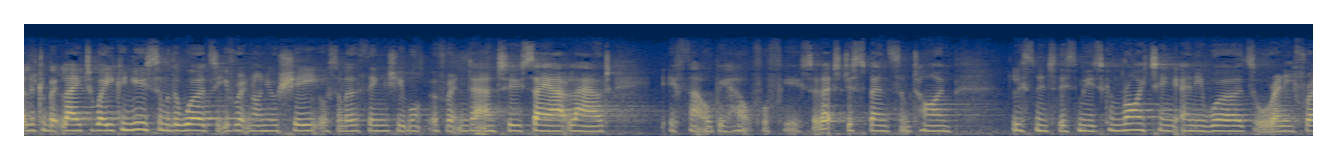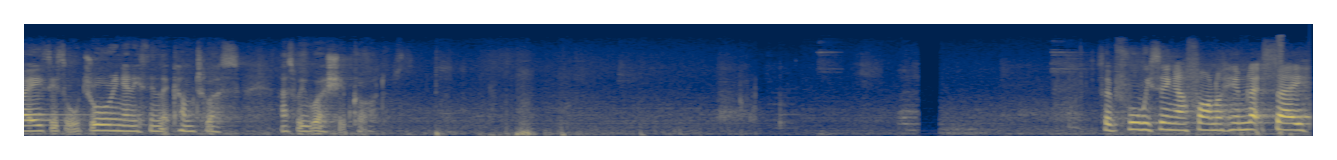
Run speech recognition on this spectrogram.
a little bit later where you can use some of the words that you've written on your sheet or some of the things you want, have written down to say out loud if that will be helpful for you. So let's just spend some time listening to this music and writing any words or any phrases or drawing anything that come to us as we worship God. So before we sing our final hymn, let's say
